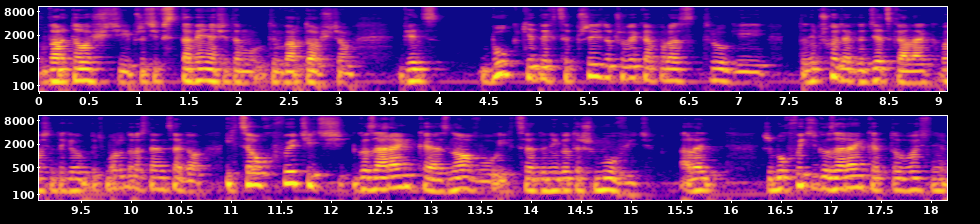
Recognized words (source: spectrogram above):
wartości, przeciwstawienia się temu, tym wartościom. Więc Bóg, kiedy chce przyjść do człowieka po raz drugi, to nie przychodzi jak do dziecka, ale jak właśnie takiego być może dorastającego. I chcę uchwycić go za rękę znowu i chcę do niego też mówić, ale żeby uchwycić go za rękę, to właśnie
